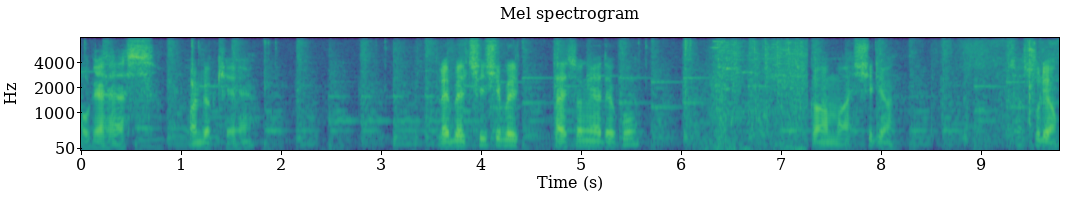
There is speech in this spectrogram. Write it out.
오케이 됐어 완벽해 레벨 70을 달성해야 되고 잠깐만 시련 자 수령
